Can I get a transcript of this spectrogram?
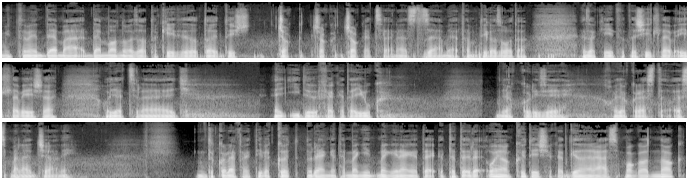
mit tudom én, de, már, de mondom, ez ott a két hét ott is csak, csak, csak egyszer ezt az elmélet, amit igazolta ez a két hetes itt, lev, itt levése, hogy egyszerűen egy, egy idő fekete lyuk, hogy akkor izé, hogy akkor ezt, ezt menedzselni mint akkor effektíve köt, rengeteg, megint, megint rengeteg, tehát olyan kötéseket generálsz magadnak,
